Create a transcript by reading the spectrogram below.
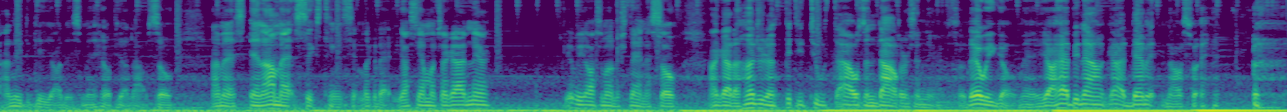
I need to give y'all this man. Help y'all out. So i'm at and i'm at 16 cent. Look at that. Y'all see how much i got in there? Give me y'all some understanding. So I got $152,000 in there. So there we go, man. Y'all happy now? God damn it. No, fine.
